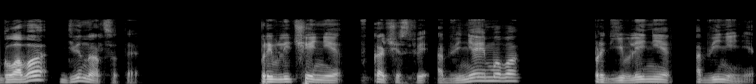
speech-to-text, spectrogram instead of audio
Глава 12. Привлечение в качестве обвиняемого, предъявление обвинения.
